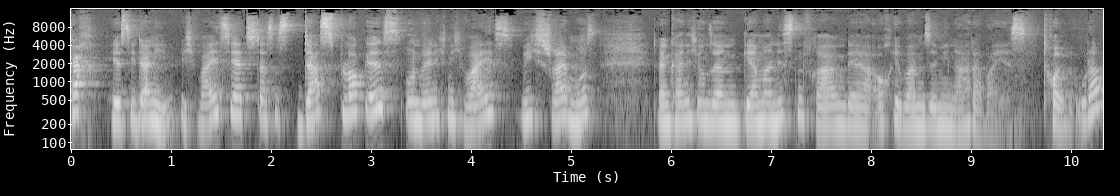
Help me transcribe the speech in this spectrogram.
Tag, hier ist die Dani. Ich weiß jetzt, dass es das Blog ist und wenn ich nicht weiß, wie ich es schreiben muss, dann kann ich unseren Germanisten fragen, der auch hier beim Seminar dabei ist. Toll, oder?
